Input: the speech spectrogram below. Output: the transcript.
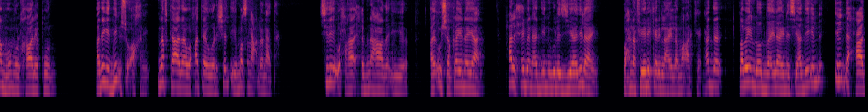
am hum alkhaaliquun adiga dib isu akri naftaada waxaa tahay warshad iyo masnac dhanaa tahay siday xibnahaada iyo ay u shaqaynayaan hal xiban haddii nagula ziyaadi lahay waxna fiiri kari lahay lama arkeen. Hadda laba indhood baa ilaahayna siiy haddii il dhexaad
